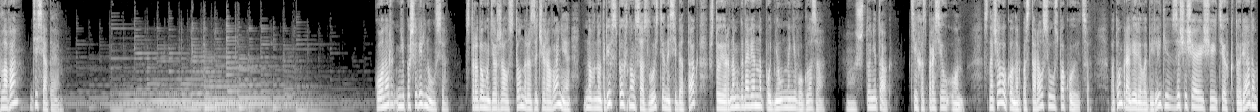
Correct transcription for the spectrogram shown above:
Глава десятая. Конор не пошевельнулся. С трудом удержал стон разочарования, но внутри вспыхнул со злости на себя так, что Эрна мгновенно поднял на него глаза. «Что не так?» — тихо спросил он. Сначала Конор постарался успокоиться, потом проверил обереги, защищающие тех, кто рядом,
